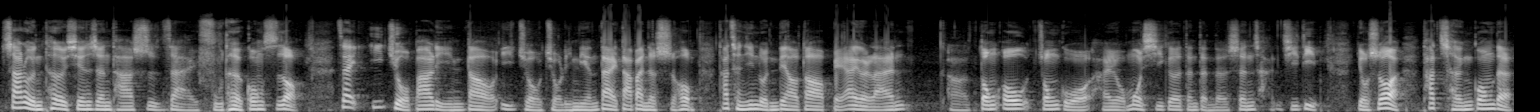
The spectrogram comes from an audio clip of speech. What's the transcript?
沙伦特先生，他是在福特公司哦，在一九八零到一九九零年代大半的时候，他曾经轮调到北爱尔兰。啊，东欧、中国还有墨西哥等等的生产基地，有时候啊，他成功的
